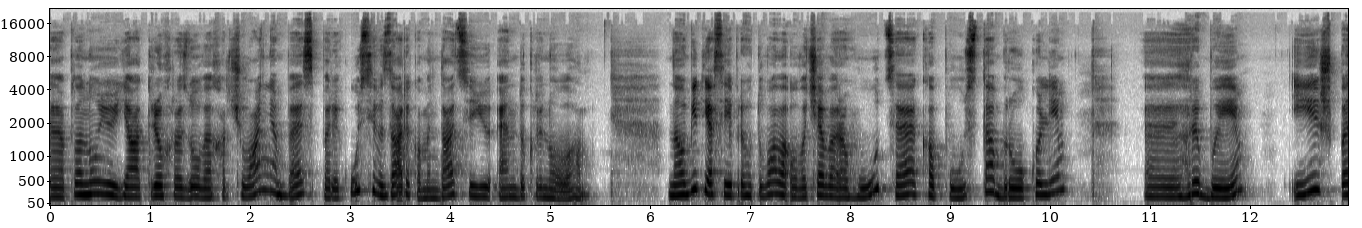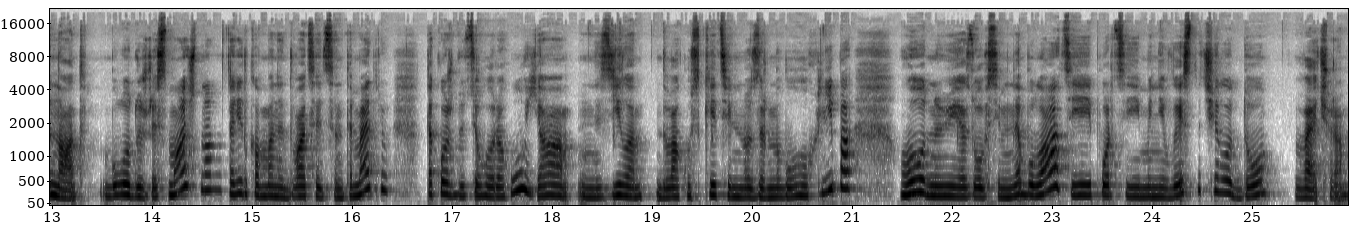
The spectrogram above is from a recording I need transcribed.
Е, Планую я трьохразове харчування без перекусів за рекомендацією ендокринолога. На обід я собі приготувала овочеве рагу: це капуста, брокколі, е, гриби і шпинат. Було дуже смачно. Тарілка в мене 20 см. Також до цього рагу я з'їла два куски цільнозернового хліба. Голодною я зовсім не була. Цієї порції мені вистачило до вечора.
